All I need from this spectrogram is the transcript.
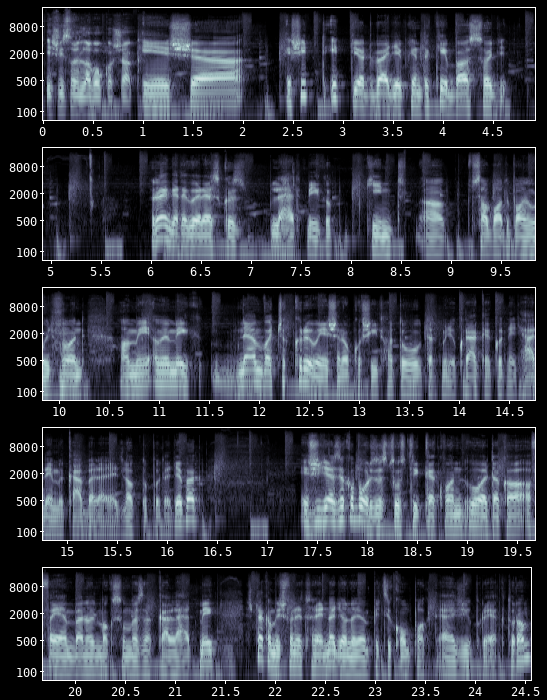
És viszonylag okosak. És, és itt, itt jött be egyébként a képbe az, hogy rengeteg olyan eszköz lehet még kint a szabadban, úgymond, ami, ami még nem, vagy csak körülményesen okosítható, tehát mondjuk rá kell kötni egy HDMI kábellel, egy laptopot, egyebek, és ugye ezek a borzasztó stickek van, voltak a, a fejemben, hogy maximum ezekkel lehet még, és nekem is van itt egy nagyon-nagyon pici kompakt LG projektorom,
